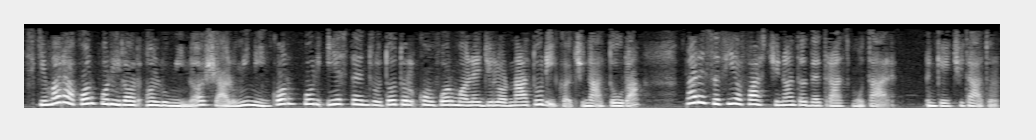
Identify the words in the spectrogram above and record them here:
schimbarea corpurilor în lumină și a luminii în corpuri este întru totul conformă legilor naturii, căci natura pare să fie fascinată de transmutare. Închei citatul.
